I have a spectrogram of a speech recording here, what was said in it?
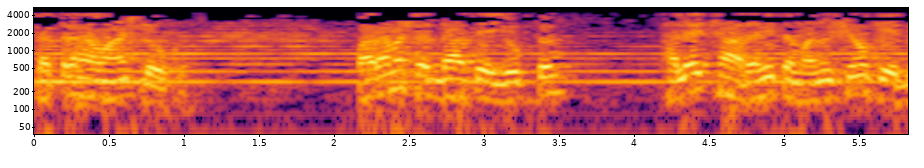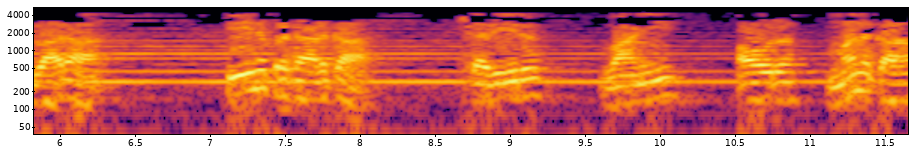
सत्रहवा श्लोक। परम श्रद्धा से युक्त फलेच्छा रहित मनुष्यों के द्वारा तीन प्रकार का शरीर, वाणी और मन का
